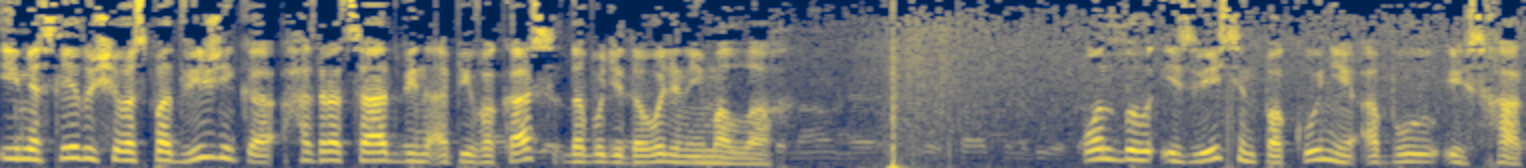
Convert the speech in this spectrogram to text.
Имя следующего сподвижника Хазрат Саад бин Апи Вакас, да будет доволен им Аллах. Он был известен по куне Абу Исхак.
